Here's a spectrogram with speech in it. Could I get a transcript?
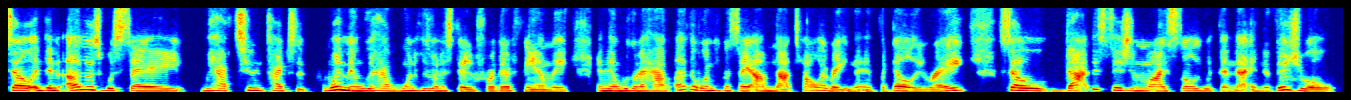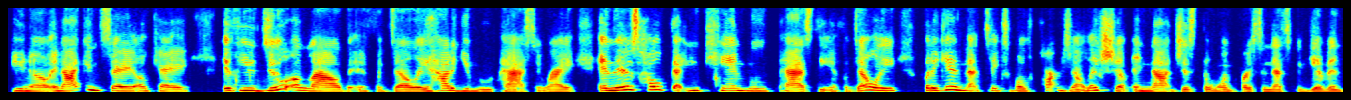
So, and then others would say we have two types of women. We have one who's going to stay for their family, and then we're going to have other women who can say, I'm not tolerating the infidelity, right? So that decision lies solely within that individual, you know. And I can say, okay, if you do allow the infidelity, how do you move past it, right? And there's hope that you can move past the infidelity. But again, that takes both partners in a relationship and not just the one person that's forgiven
